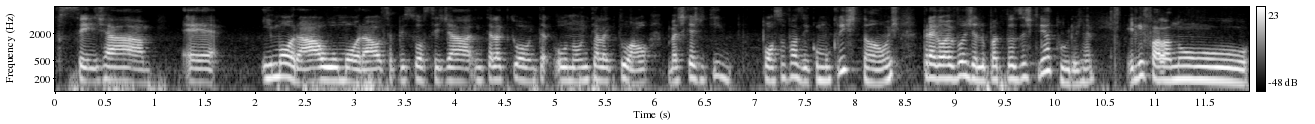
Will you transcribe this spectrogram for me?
seja é, imoral ou moral, se a pessoa seja intelectual ou não intelectual, mas que a gente possa fazer como cristãos, pregar o evangelho para todas as criaturas, né? Ele fala no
